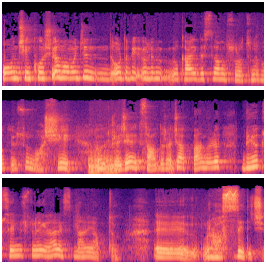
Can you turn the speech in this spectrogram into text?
Onun için koşuyor ama amacın orada bir ölüm kaygısı ama suratına bakıyorsun vahşi, öldürecek, saldıracak. Ben böyle büyük senin üstüne gelen resimler yaptım. E, rahatsız edici.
